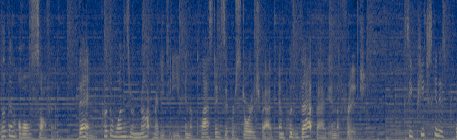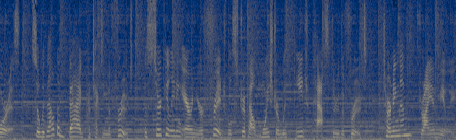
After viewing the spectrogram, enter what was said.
Let them all soften. Then, put the ones you're not ready to eat in a plastic zipper storage bag and put that bag in the fridge. See, peach skin is porous, so without the bag protecting the fruit, the circulating air in your fridge will strip out moisture with each pass through the fruit, turning them dry and mealy.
